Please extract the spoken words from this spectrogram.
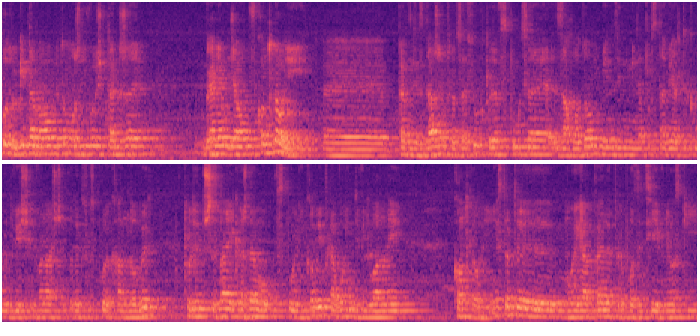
Po drugie dawałoby to możliwość także brania udziału w kontroli pewnych zdarzeń, procesów, które w spółce zachodzą, między innymi na podstawie artykułu 212 Kodeksu Spółek Handlowych, który przyznaje każdemu wspólnikowi prawo indywidualnej kontroli. Niestety moje apele, propozycje i wnioski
